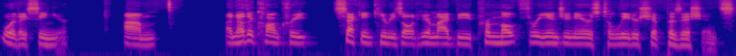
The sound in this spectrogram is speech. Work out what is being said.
Were they senior? Um, another concrete second key result here might be promote three engineers to leadership positions.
